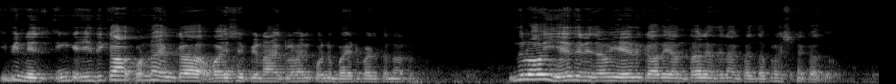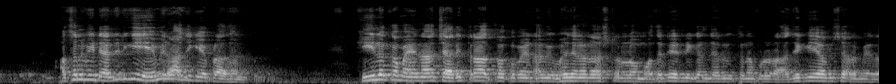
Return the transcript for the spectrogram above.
ఇవి నిజ ఇంకా ఇది కాకుండా ఇంకా వైసీపీ నాయకులు అని కొన్ని బయట పెడుతున్నారు ఇందులో ఏది నిజం ఏది కాదు ఎంత అనేది నాకు పెద్ద ప్రశ్న కాదు. అసలు వీటన్నిటికీ ఏమి రాజకీయ ప్రాధాన్యత ఉంది? కీలకమైన చారిత్రాత్మకమైన విభజన రాష్ట్రంలో మొదటి ఎన్నికలు జరుగుతున్నప్పుడు రాజకీయ అంశాల మీద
